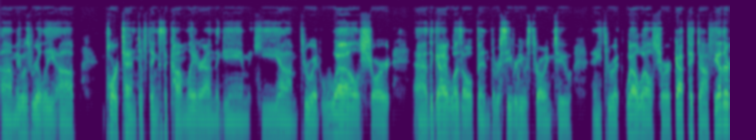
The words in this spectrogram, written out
Um, it was really a portent of things to come later on the game. He um, threw it well short. Uh, the guy was open, the receiver he was throwing to, and he threw it well, well short. Got picked off. The other,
